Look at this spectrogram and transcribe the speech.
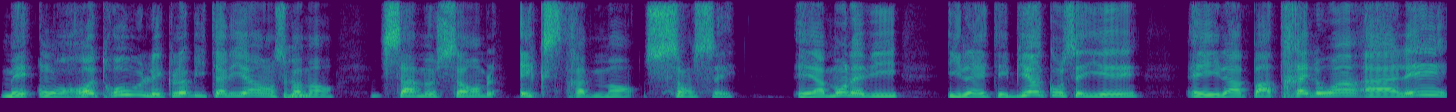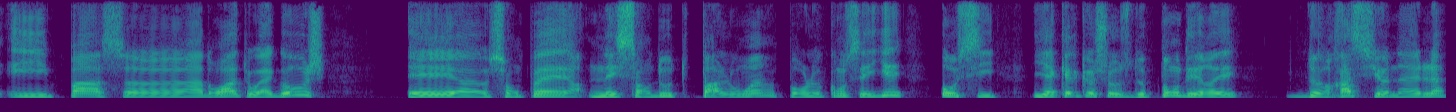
mais on retrouve les clubs italiens en ce mmh. moment. Ça me semble extrêmement sensé. Et à mon avis, il a été bien conseillé et il n'a pas très loin à aller. Il passe euh, à droite ou à gauche et euh, son père n'est sans doute pas loin pour le conseiller aussi. Il y a quelque chose de pondéré, de rationnel,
